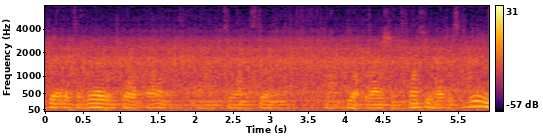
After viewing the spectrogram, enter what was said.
again, it's a very important element um, to understanding um, the operations. Once you have this really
